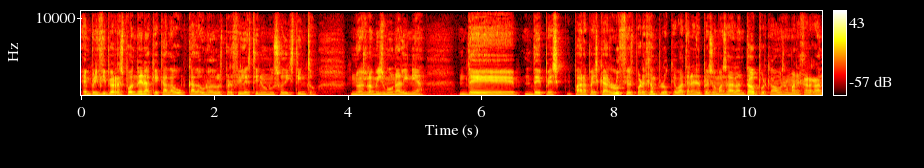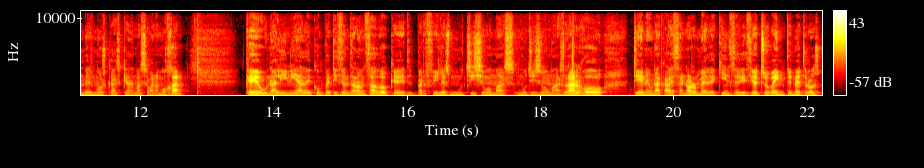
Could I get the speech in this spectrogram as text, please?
en principio responden a que cada, cada uno de los perfiles tiene un uso distinto. No es lo mismo una línea de, para pescar lucios, por ejemplo, que va a tener el peso más adelantado porque vamos a manejar grandes moscas que además se van a mojar, que una línea de competición de lanzado que el perfil es muchísimo más, muchísimo más largo, tiene una cabeza enorme de 15, 18, 20 metros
